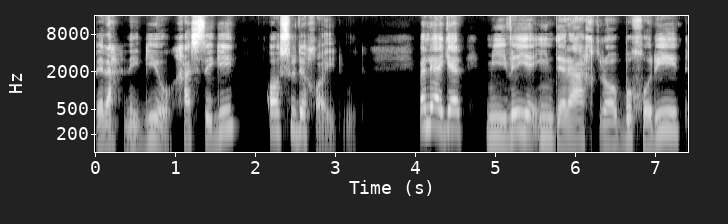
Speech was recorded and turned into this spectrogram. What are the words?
برهنگی و خستگی آسوده خواهید بود. ولی اگر میوه این درخت را بخورید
